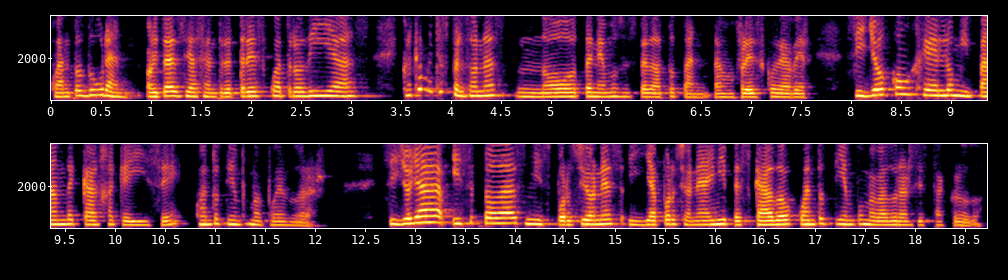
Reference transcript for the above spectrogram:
¿Cuánto duran? Ahorita decías entre tres, cuatro días. Creo que muchas personas no tenemos este dato tan, tan fresco de, a ver, si yo congelo mi pan de caja que hice, ¿cuánto tiempo me puede durar? Si yo ya hice todas mis porciones y ya porcioné ahí mi pescado, ¿cuánto tiempo me va a durar si está crudo?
